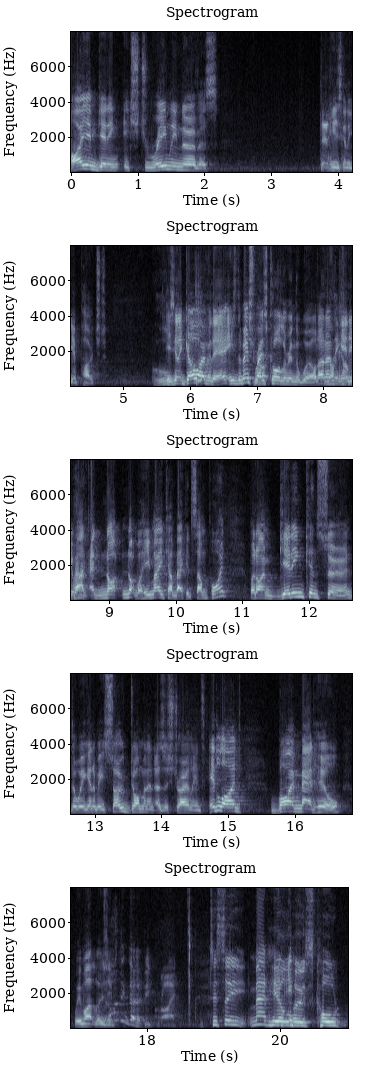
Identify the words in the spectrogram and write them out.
I am getting extremely nervous that he's going to get poached. He's going to go over there. He's the best race caller in the world. I don't think anyone, back. and not, not well, he may come back at some point, but I'm getting concerned that we're going to be so dominant as Australians, headlined by Matt Hill, we might lose him. I think that'd be great to see Matt Hill, It- who's called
